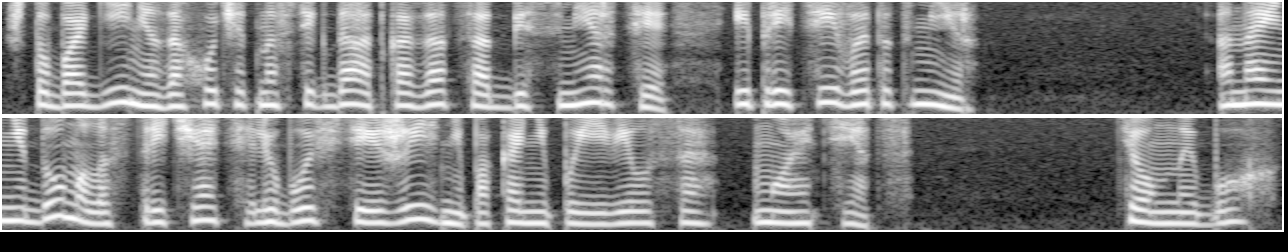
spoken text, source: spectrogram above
что богиня захочет навсегда отказаться от бессмертия и прийти в этот мир. Она и не думала встречать любовь всей жизни, пока не появился мой отец. Темный бог,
